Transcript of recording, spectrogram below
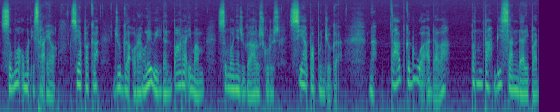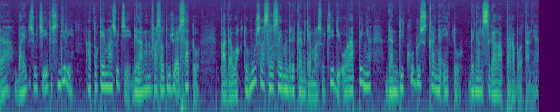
semua umat Israel? Siapakah juga orang Lewi dan para imam? Semuanya juga harus kudus. Siapa pun juga. Nah, tahap kedua adalah pentahbisan daripada bait suci itu sendiri atau kemah suci bilangan pasal 7 ayat 1 pada waktu Musa selesai mendirikan kemah suci, diurapinya dan dikuduskannya itu dengan segala perabotannya.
